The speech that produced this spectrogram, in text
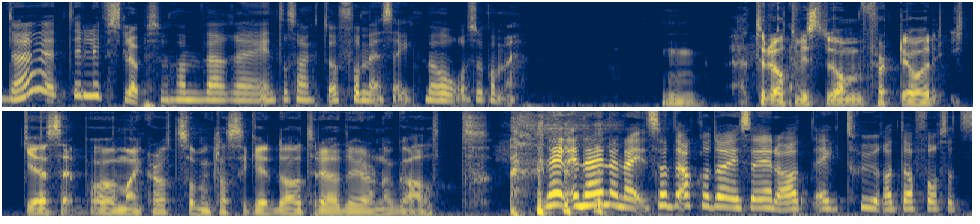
Det er et livsløp som kan være interessant å få med seg med året som kommer. Mm. Jeg tror at hvis du om 40 år ikke ser på Minecraft som en klassiker, da tror jeg du gjør noe galt. Nei, nei, nei, nei. Sånn, akkurat det jeg sier, da. At jeg tror at det fortsatt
